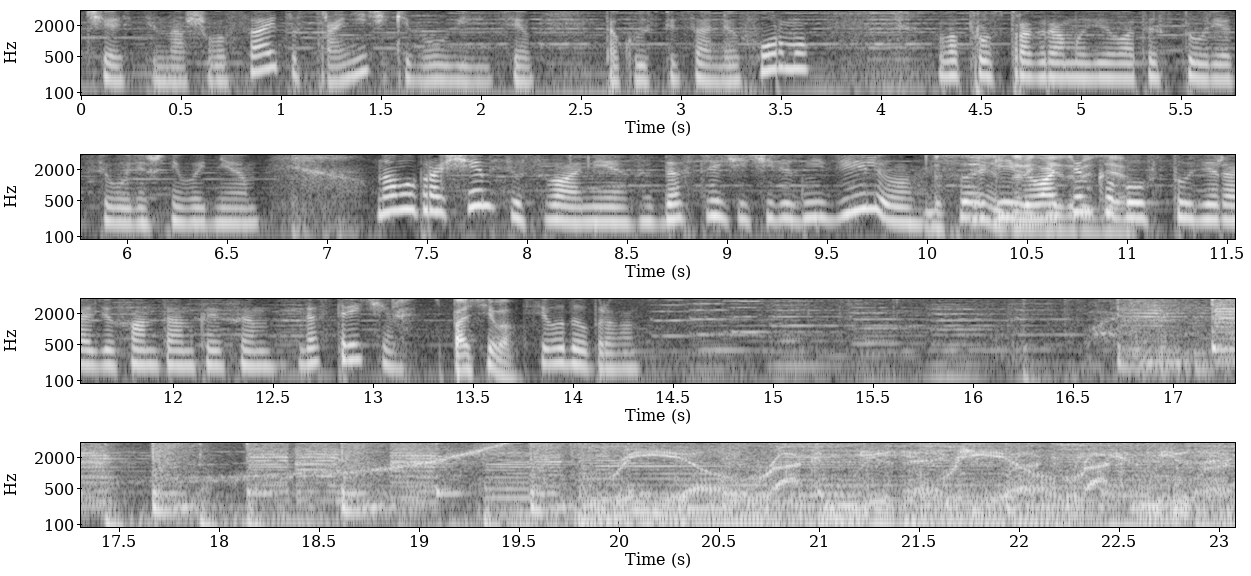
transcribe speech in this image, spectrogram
части нашего сайта, странички, вы увидите такую специальную форму. Вопрос программы «Виват История» от сегодняшнего дня. Ну, а мы прощаемся с вами. До встречи через неделю. До свидания, Сергей Виватенко друзья. был в студии радио Фонтанка ФМ. До встречи. Спасибо. Всего доброго. Music. Real rock music.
